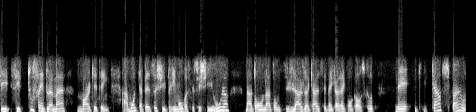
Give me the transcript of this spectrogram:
C'est, c'est tout simplement marketing. À moins que tu appelles ça chez Primo parce que c'est chez vous, là, dans ton, dans ton petit village local, c'est bien correct, on casse-croûte. Mais quand tu penses,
